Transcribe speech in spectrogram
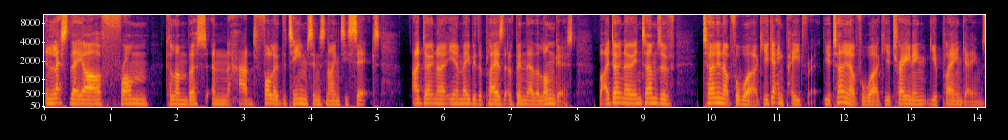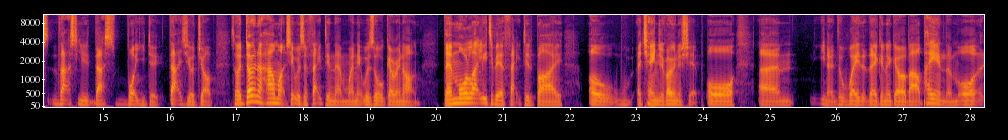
unless they are from Columbus and had followed the team since '96. I don't know. You know, maybe the players that have been there the longest, but I don't know in terms of turning up for work. You're getting paid for it. You're turning up for work. You're training. You're playing games. That's you. That's what you do. That is your job. So I don't know how much it was affecting them when it was all going on. They're more likely to be affected by oh a change of ownership or um, you know the way that they're going to go about paying them or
